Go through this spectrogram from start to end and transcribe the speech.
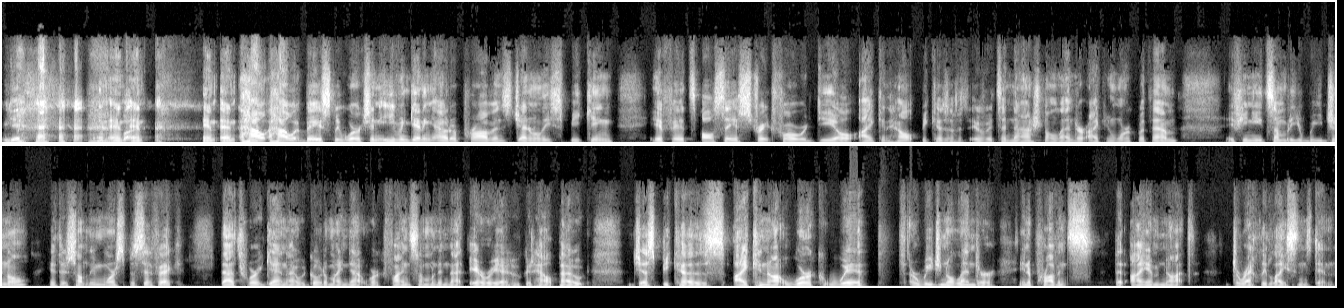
Yeah. And and, But- and and and how how it basically works, and even getting out of province, generally speaking, if it's I'll say a straightforward deal, I can help because if, if it's a national lender, I can work with them. If you need somebody regional, if there's something more specific, that's where again I would go to my network, find someone in that area who could help out. Just because I cannot work with a regional lender in a province that I am not directly licensed in.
